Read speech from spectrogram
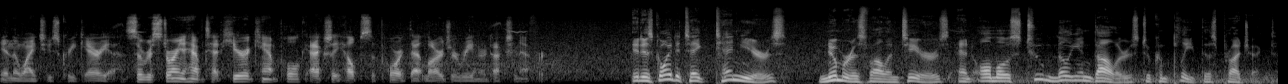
in the Whychus Creek area. So restoring habitat here at Camp Polk actually helps support that larger reintroduction effort. It is going to take 10 years numerous volunteers, and almost $2 million to complete this project.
